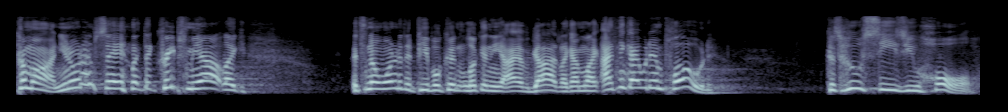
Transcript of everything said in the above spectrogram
Come on, you know what I'm saying? Like, that creeps me out. Like, it's no wonder that people couldn't look in the eye of God. Like, I'm like, I think I would implode. Because who sees you whole?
